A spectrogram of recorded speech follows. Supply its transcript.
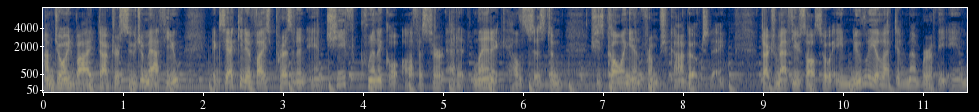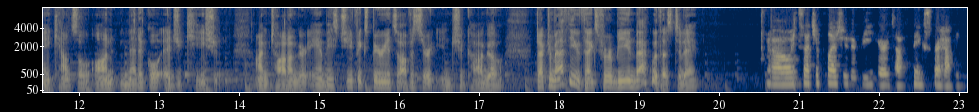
I'm joined by Dr. Suja Mathew, Executive Vice President and Chief Clinical Officer at Atlantic Health System. She's calling in from Chicago today. Dr. Mathew is also a newly elected member of the AMA Council on Medical Education. I'm Todd Unger, AMA's Chief Experience Officer in Chicago. Dr. Mathew, thanks for being back with us today. Oh, it's such a pleasure to be here, Todd. Thanks for having me.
